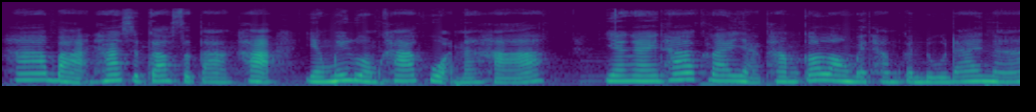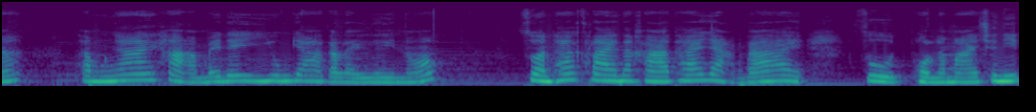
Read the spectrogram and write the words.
5 บาท 59 สตางค์ค่ะ ยังไม่รวมค่าขวดนะคะ ยังไงถ้าใครอยากทำก็ลองไปทำกันดูได้นะทำง่ายค่ะไม่ได้ยุ่งยากอะไรเลยเนาะส่วนถ้าใครนะคะถ้าอยากได้สูตรผลไม้ชนิด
